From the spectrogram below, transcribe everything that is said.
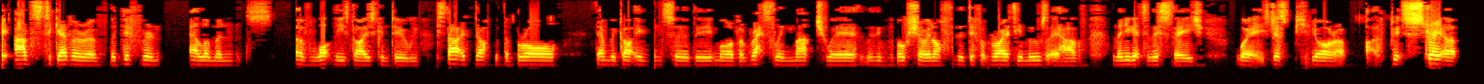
It adds together of the different elements of what these guys can do. We started off with the brawl, then we got into the more of a wrestling match where they were both showing off the different variety of moves that they have, and then you get to this stage where it's just pure up. uh, It's straight up.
